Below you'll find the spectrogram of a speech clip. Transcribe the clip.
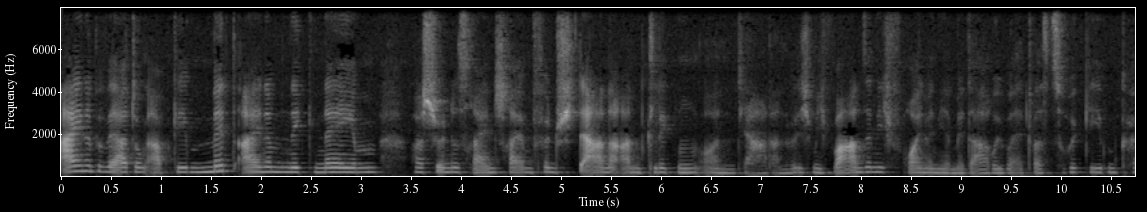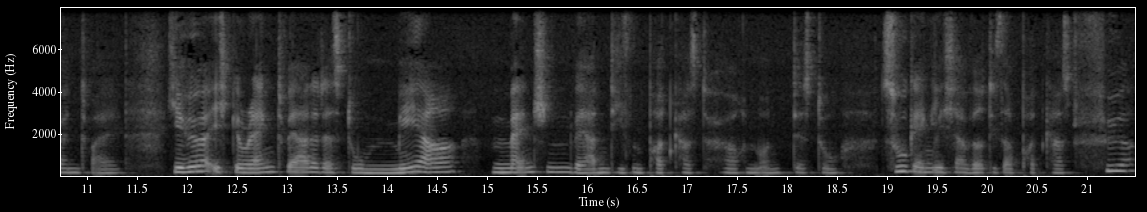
eine Bewertung abgeben mit einem Nickname, was Schönes reinschreiben, fünf Sterne anklicken und ja, dann würde ich mich wahnsinnig freuen, wenn ihr mir darüber etwas zurückgeben könnt, weil je höher ich gerankt werde, desto mehr Menschen werden diesen Podcast hören und desto zugänglicher wird dieser Podcast für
